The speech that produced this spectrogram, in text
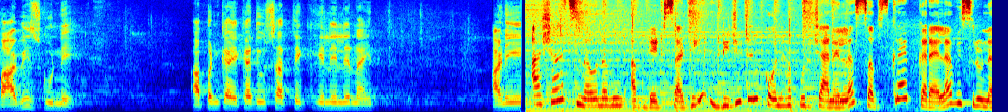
बावीस गुन्हे आपण काय एका दिवसात ते केलेले नाहीत. आणि अशाच नवनवीन अपडेट्ससाठी डिजिटल कोल्हापूर चॅनेलला सबस्क्राईब करायला विसरू नका.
